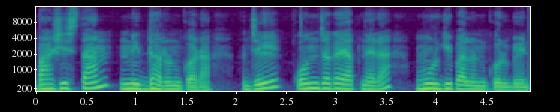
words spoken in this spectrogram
বাসস্থান নির্ধারণ করা, যে কোন জায়গায় আপনারা মুরগি পালন করবেন।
